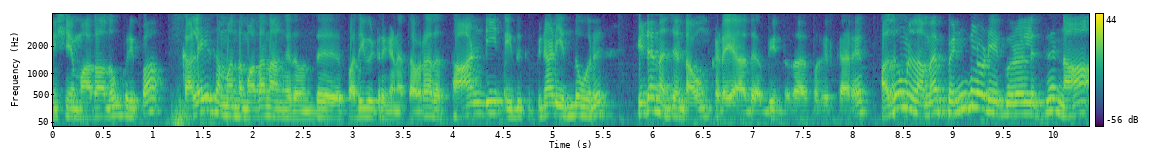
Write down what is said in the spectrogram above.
விஷயமா தான் அதுவும் குறிப்பா கலை சம்பந்தமா தான் நாங்க இதை வந்து பதிவிட்டிருக்கேனே தவிர அதை தாண்டி இதுக்கு பின்னாடி எந்த ஒரு ஹிடன் அஜெண்டாவும் கிடையாது அப்படின்றத சொல்லியிருக்காரு. அதுவும் இல்லாம பெண்களுடைய குரலுக்கு நான்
